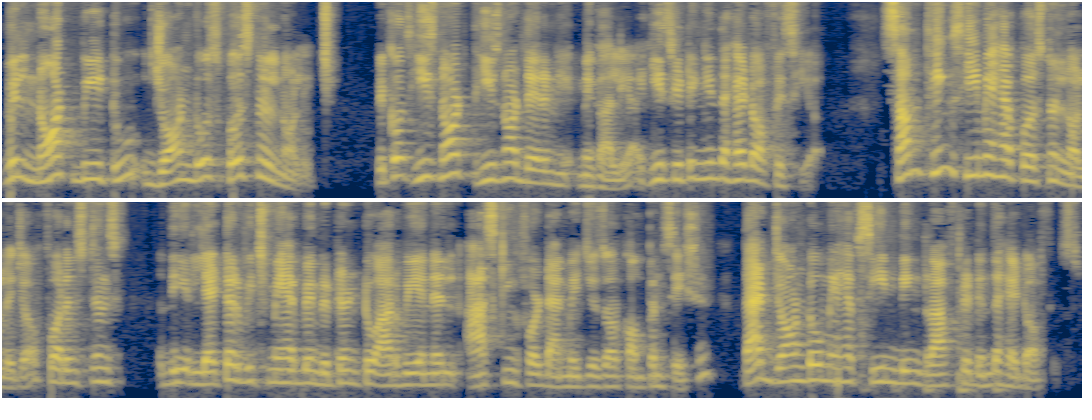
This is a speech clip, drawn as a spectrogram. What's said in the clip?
will not be to John Doe's personal knowledge because he's not he's not there in Meghalaya. He's sitting in the head office here. Some things he may have personal knowledge of. For instance, the letter which may have been written to RVNL asking for damages or compensation, that John Doe may have seen being drafted in the head office.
